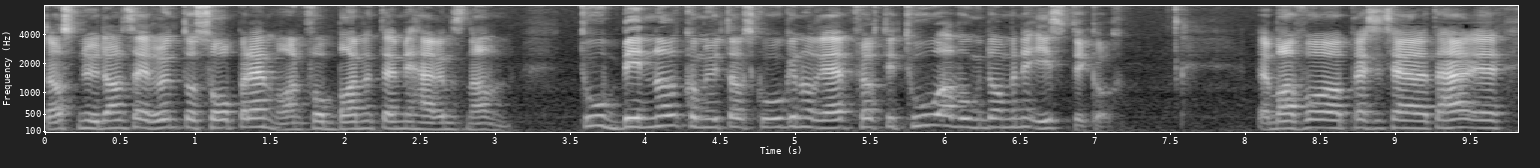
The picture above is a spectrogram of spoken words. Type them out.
Da snudde han seg rundt og så på dem, og han forbannet dem i Herrens navn. To binder kom ut av skogen og rev 42 av ungdommene i stykker. Eh, Bare for å presisere dette her eh,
